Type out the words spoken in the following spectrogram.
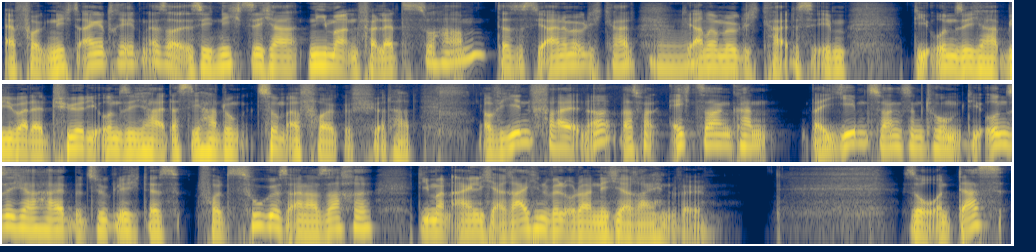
Erfolg nicht eingetreten ist, also ist sich nicht sicher, niemanden verletzt zu haben. Das ist die eine Möglichkeit. Mhm. Die andere Möglichkeit ist eben die Unsicherheit, wie bei der Tür, die Unsicherheit, dass die Handlung zum Erfolg geführt hat. Auf jeden Fall, ne, was man echt sagen kann, bei jedem Zwangssymptom die Unsicherheit bezüglich des Vollzuges einer Sache, die man eigentlich erreichen will oder nicht erreichen will. So, und das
